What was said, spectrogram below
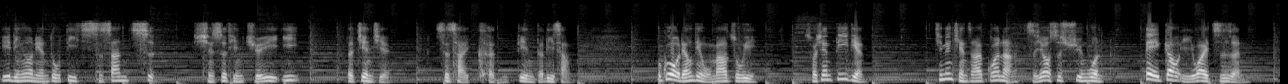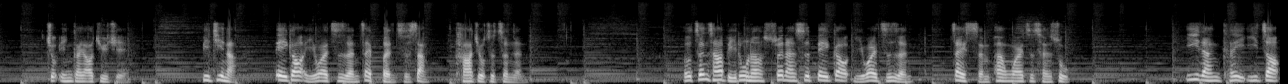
一零二年度第十三次刑事庭决议一的见解，是采肯定的立场。不过两点我们要注意。首先，第一点，今天检察官啊，只要是讯问被告以外之人，就应该要拒绝。毕竟啊，被告以外之人在本质上他就是证人。而侦查笔录呢，虽然是被告以外之人在审判外之陈述，依然可以依照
